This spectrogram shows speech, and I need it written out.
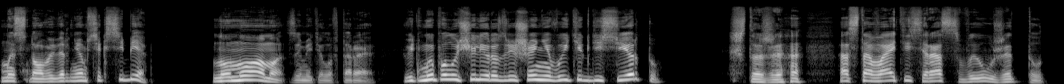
Мы снова вернемся к себе». «Но, мама», — заметила вторая, — «ведь мы получили разрешение выйти к десерту». «Что же, оставайтесь, раз вы уже тут.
